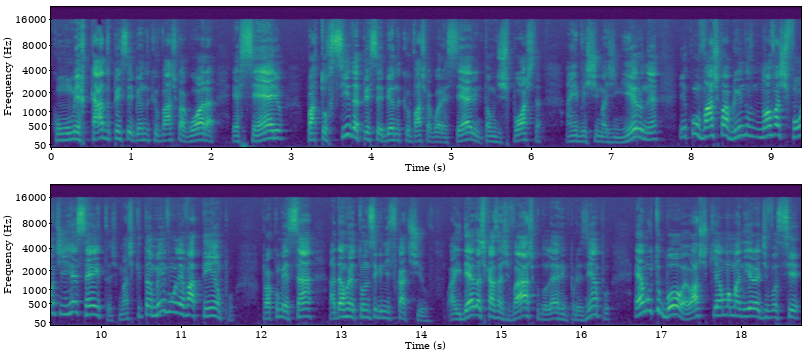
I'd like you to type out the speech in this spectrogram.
com o mercado percebendo que o Vasco agora é sério, com a torcida percebendo que o Vasco agora é sério, então disposta a investir mais dinheiro, né? E com o Vasco abrindo novas fontes de receitas, mas que também vão levar tempo para começar a dar um retorno significativo. A ideia das casas Vasco, do Levin, por exemplo, é muito boa. Eu acho que é uma maneira de você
